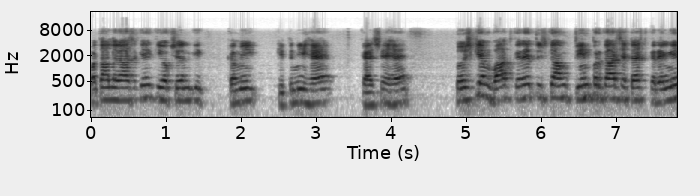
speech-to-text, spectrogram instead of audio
पता लगा सके कि ऑक्सीजन की कमी कितनी है, कैसे है। तो इसकी हम बात करें तो इसका हम तीन प्रकार से टेस्ट करेंगे।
